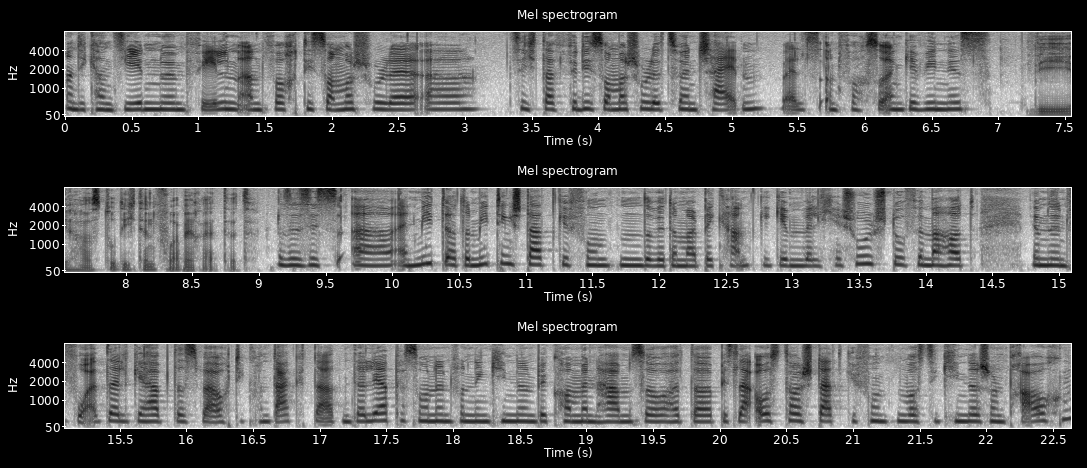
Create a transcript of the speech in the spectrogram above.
Und ich kann es jedem nur empfehlen, einfach die Sommerschule, äh, sich da für die Sommerschule zu entscheiden, weil es einfach so ein Gewinn ist. Wie hast du dich denn vorbereitet? Also es ist äh, ein, Meet, ein Meeting stattgefunden, da wird einmal bekannt gegeben, welche Schulstufe man hat. Wir haben den Vorteil gehabt, dass wir auch die Kontaktdaten der Lehrpersonen von den Kindern bekommen haben. So hat da ein bisschen Austausch stattgefunden, was die Kinder schon brauchen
